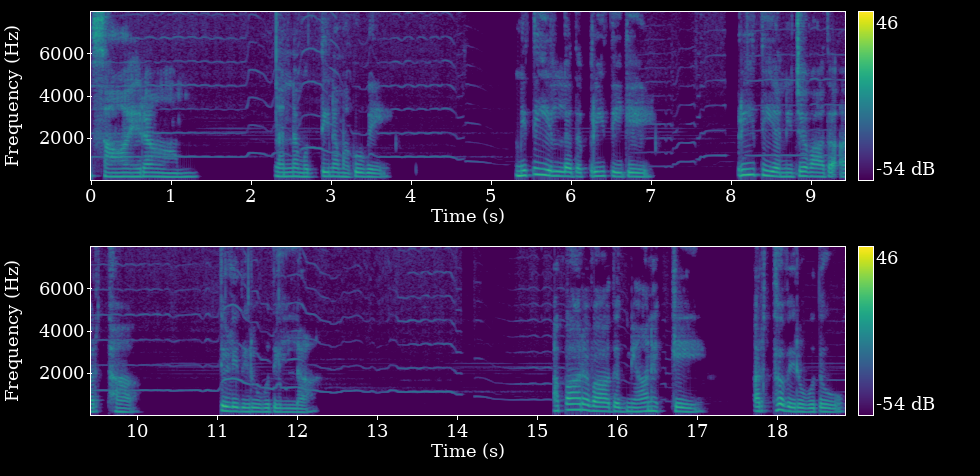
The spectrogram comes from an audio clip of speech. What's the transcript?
ಸಾಯಿರಾಮ್. ನನ್ನ ಮುದ್ದಿನ ಮಗುವೆ, ಮಿತಿಯಿಲ್ಲದ ಪ್ರೀತಿಗೆ ಪ್ರೀತಿಯ ನಿಜವಾದ ಅರ್ಥ ತಿಳಿದಿರುವುದಿಲ್ಲ. ಅಪಾರವಾದ ಜ್ಞಾನಕ್ಕೆ ಅರ್ಥವಿರುವುದು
